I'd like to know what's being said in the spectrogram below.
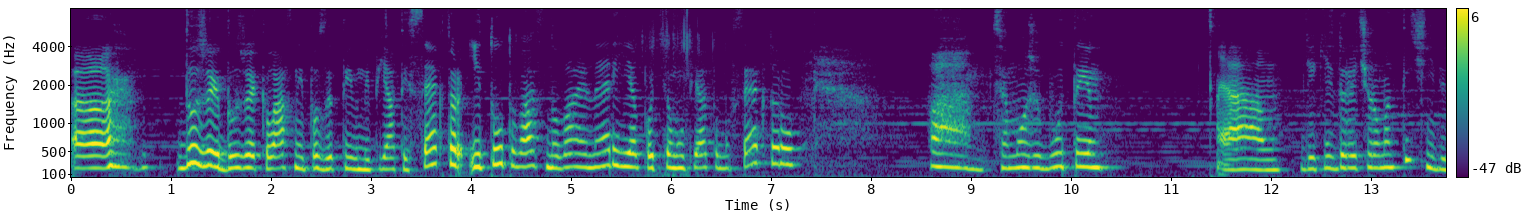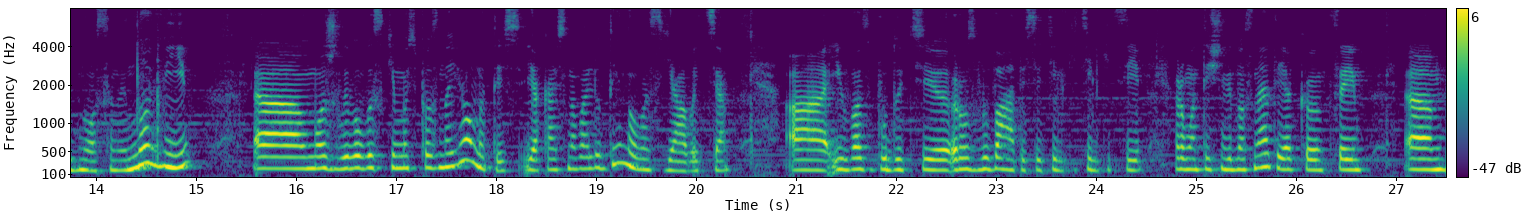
Е, Дуже-дуже класний, позитивний п'ятий сектор. І тут у вас нова енергія по цьому п'ятому сектору. Це може бути якісь, до речі, романтичні відносини, нові. Можливо, ви з кимось познайомитесь, якась нова людина у вас з'явиться, і у вас будуть е, розвиватися тільки-тільки ці романтичні відносини. Знаєте, як е, цей е,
